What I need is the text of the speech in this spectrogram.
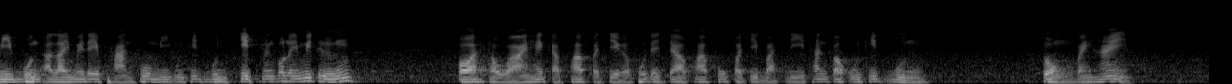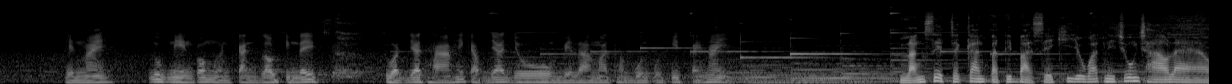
มีบุญอะไรไม่ได้ผ่านผู้มีอุทิศบุญจิตมันก็เลยไม่ถึงพอถวายให้กับพระปัจเจกพุทธเจ้าพระผู้ปฏิบัติดี ท่านก็อุทิศบุญส่งไปให้ เห็นไหม ลูกเนนก็เหมือนกัน เราจึงได้สวดยาถาให้กับญาติโยม เวลามาทำบุญอุทิศไปให้ หลังเสร็จจากการปฏิบัติเสขียวัตรในช่วงเช้าแล้ว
